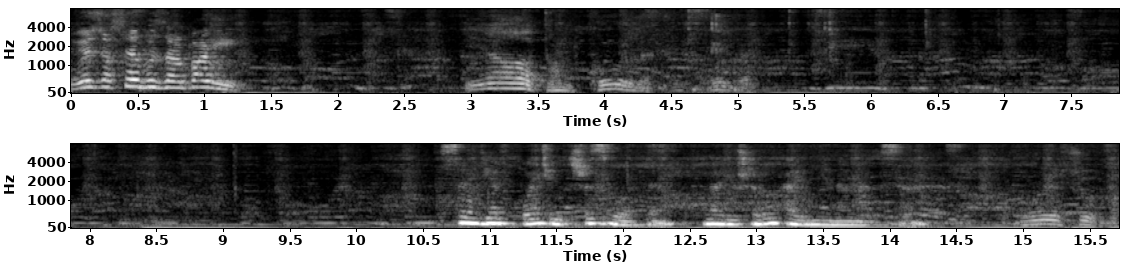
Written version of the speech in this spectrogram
Wjeżdża Sebu z Albanii. Jo, tam kurde. kurde. Sędzia wpłacił 3 złote. Mariusz ruchaj mnie na maksa. No i super.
